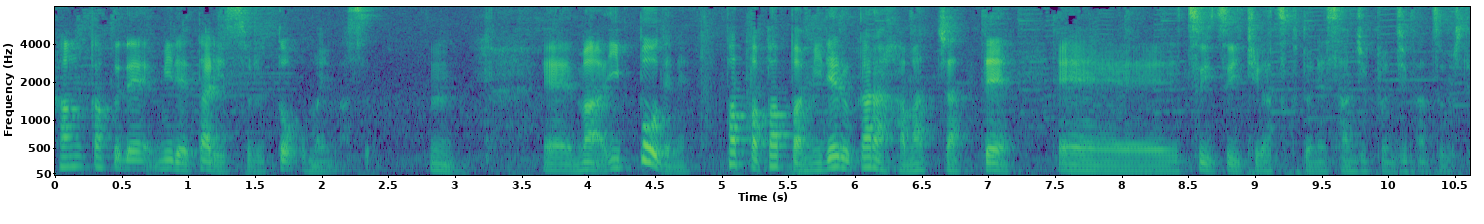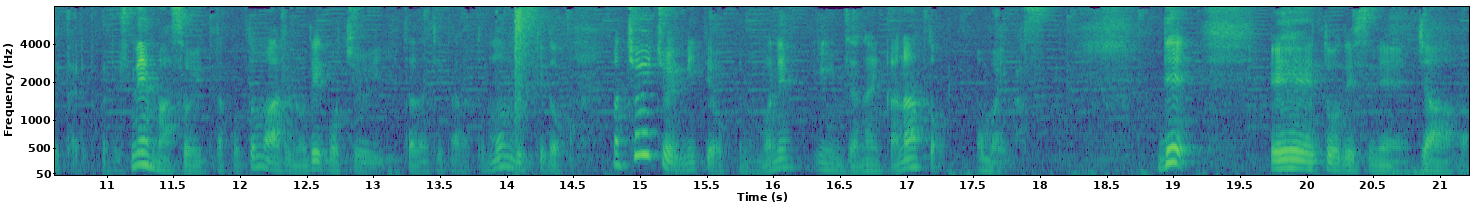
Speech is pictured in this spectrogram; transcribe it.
感覚で見れたりすると思います。うん。えー、まあ一方でねパッパパッパ見れるからハマっちゃって、えー、ついつい気が付くとね30分時間潰してたりとかですね。まあそういったこともあるのでご注意いただけたらと思うんですけど、まあ、ちょいちょい見ておくのもねいいんじゃないかなと思います。でえーとですね、じゃあ、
